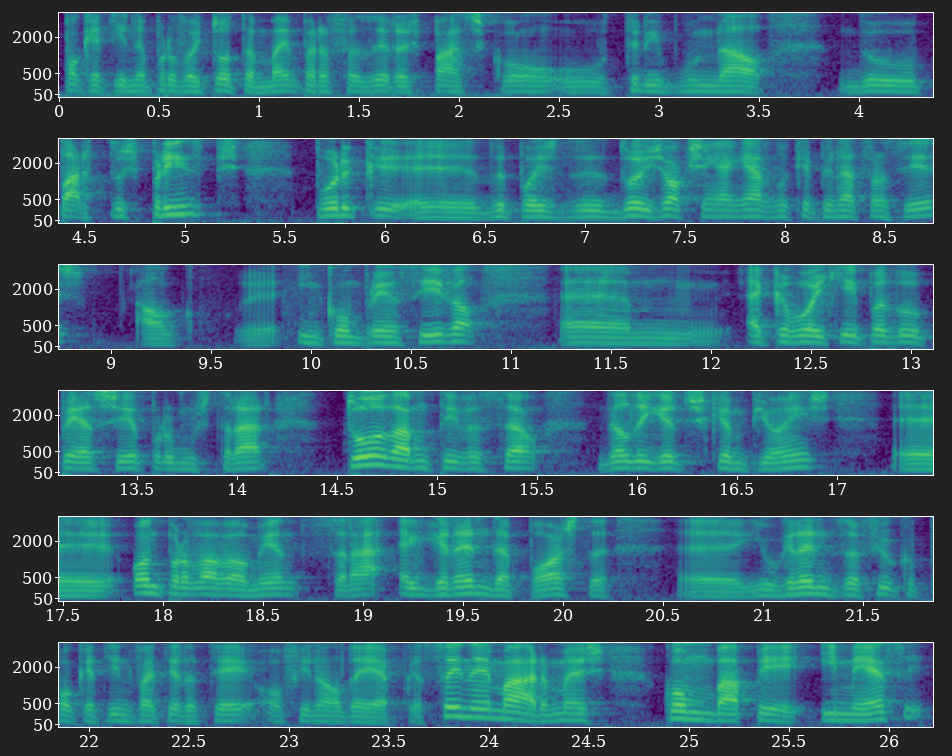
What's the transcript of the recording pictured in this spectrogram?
Pochettino aproveitou também para fazer as pazes com o Tribunal do Parque dos Príncipes, porque eh, depois de dois jogos sem ganhar no Campeonato Francês, algo eh, incompreensível, um, acabou a equipa do PSG por mostrar toda a motivação da Liga dos Campeões, uh, onde provavelmente será a grande aposta uh, e o grande desafio que o Pochettino vai ter até ao final da época. Sem Neymar, mas com Mbappé e Messi,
